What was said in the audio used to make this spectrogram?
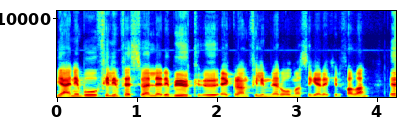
Yani bu film festivalleri büyük e, ekran filmleri olması gerekir falan. E,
